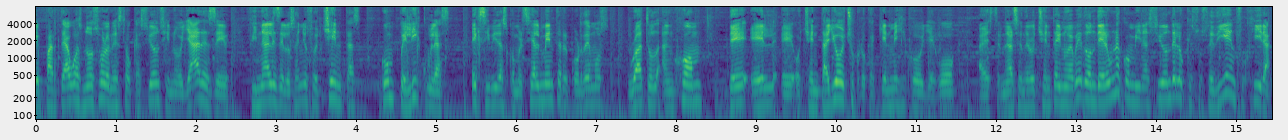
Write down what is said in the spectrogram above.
eh, parteaguas no solo en esta ocasión, sino ya desde finales de los años 80 con películas exhibidas comercialmente. Recordemos Rattle and Home de el 88, creo que aquí en México llegó a estrenarse en el 89, donde era una combinación de lo que sucedía en su gira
